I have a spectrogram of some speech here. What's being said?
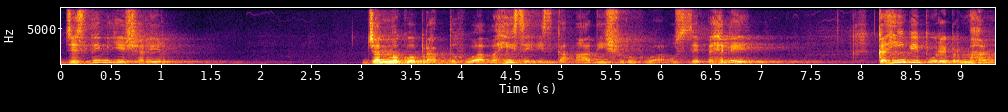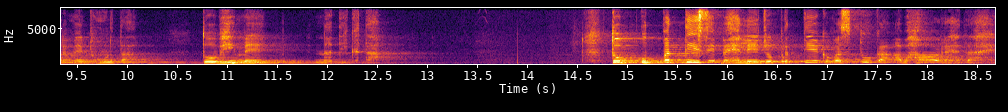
जिस दिन ये शरीर जन्म को प्राप्त हुआ, वहीं से इसका आदि शुरू हुआ। उससे पहले कहीं भी पूरे ब्रह्मांड में ढूंढता तो भी मैं न दिखता। तो उत्पत्ति से पहले जो प्रत्येक वस्तु का अभाव रहता है,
